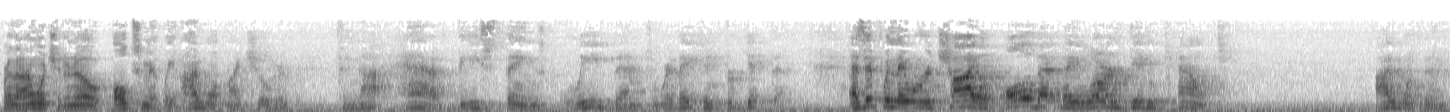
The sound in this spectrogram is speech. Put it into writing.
Brethren, I want you to know, ultimately, I want my children to not have these things lead them to where they can forget them. As if when they were a child, all that they learned didn't count. I want them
